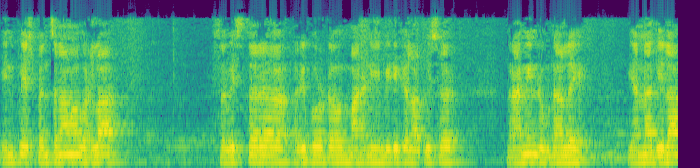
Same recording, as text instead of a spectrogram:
इनपेश पंचनामा भरला. सविस्तर रिपोर्ट माननीय मेडिकल ऑफिसर ग्रामीण रुग्णालय यांना दिला.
